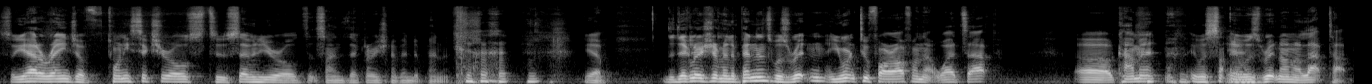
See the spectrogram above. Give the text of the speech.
So you had a range of 26 year olds to 70 year olds that signed the Declaration of Independence. yeah. The Declaration of Independence was written, you weren't too far off on that WhatsApp. Uh, comment. It was Yeah. it was written on a laptop,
